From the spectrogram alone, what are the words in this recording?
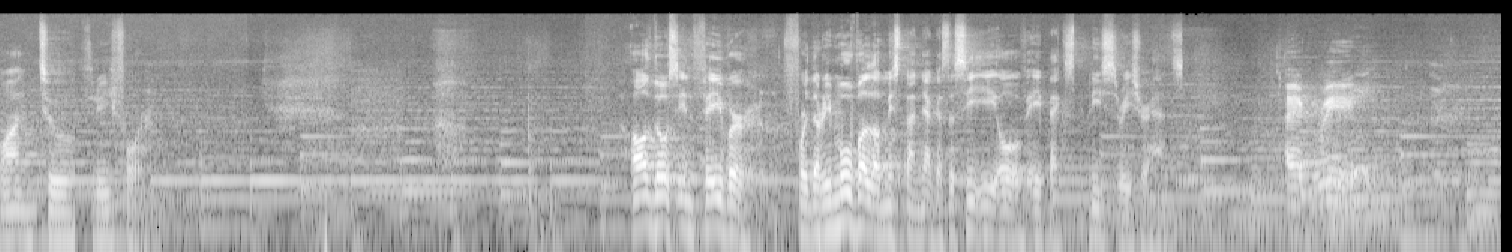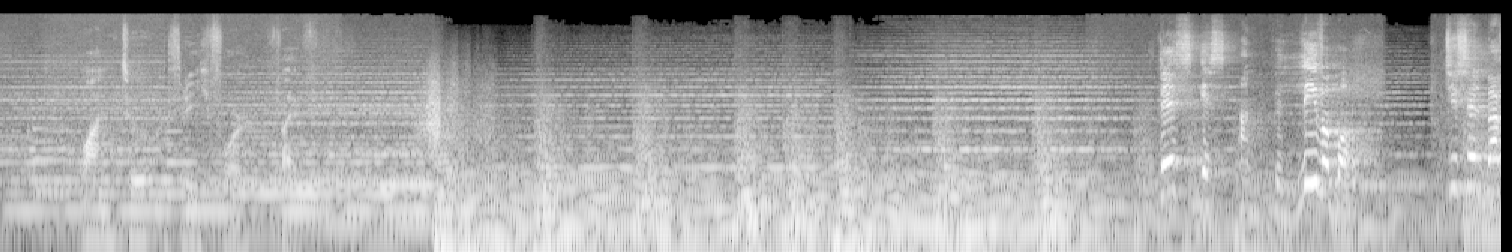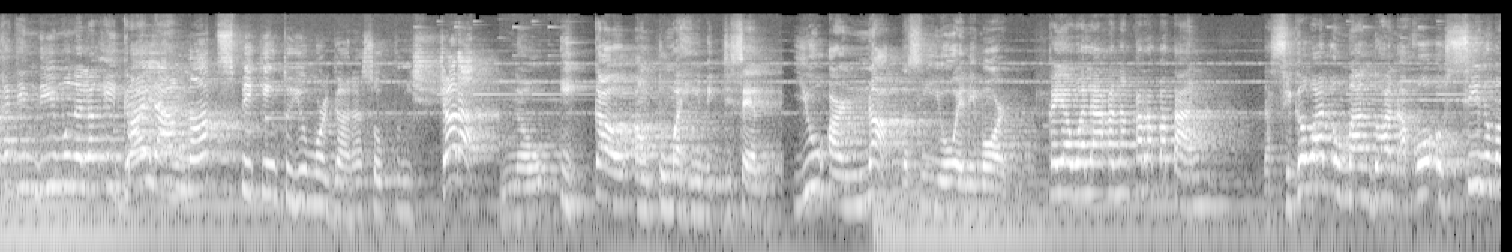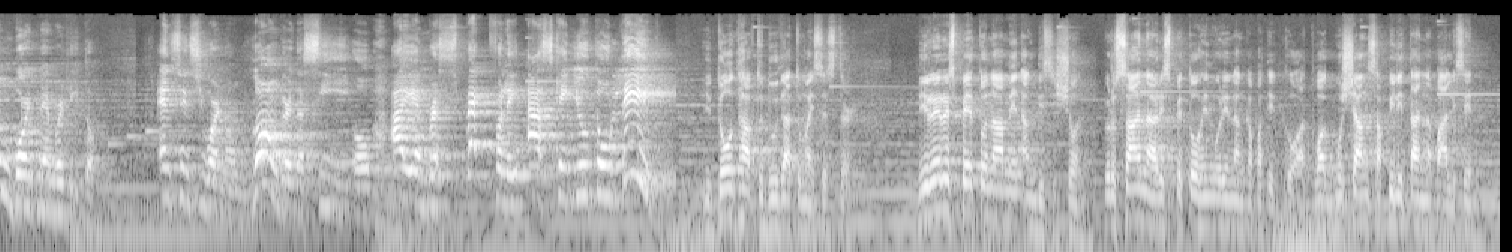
One, two, three, four. All those in favor for the removal of Ms. Tanyag as the CEO of Apex, please raise your hands. I agree. One, two, three, four, five. This is unbelievable. Giselle, bakit hindi mo na lang I am igalang? not speaking to you, Morgana, so please shut up! No, ikaw ang tumahimik, Giselle. You are not the CEO anymore. Kaya wala ka ng karapatan na sigawan o manduhan ako o sino mang board member dito. And since you are no longer the CEO, I am respectfully asking you to leave! You don't have to do that to my sister. Nire-respeto namin ang desisyon. Pero sana respetuhin mo rin ang kapatid ko at huwag mo siyang sapilitan na paalisin.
